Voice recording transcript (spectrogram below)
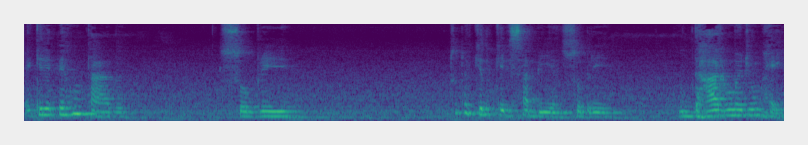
é que ele é perguntado sobre tudo aquilo que ele sabia sobre o Dharma de um rei.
